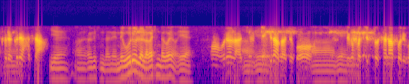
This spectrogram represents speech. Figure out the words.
그래 아, 그래 하자. 예, 아, 알겠습니다. 네, 내 월요일 날 나가신다고요? 예. 어 월요일 아침 아, 예. 땡기라 가지고 아, 예. 지금 뭐 집도 세나버리고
